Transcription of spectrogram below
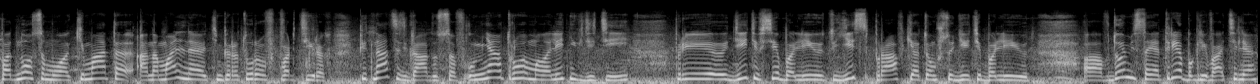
под носом у Акимата аномальная температура в квартирах. 15 градусов. У меня трое малолетних детей. При... Дети все болеют. Есть справки о том, что дети болеют. А, В доме стоят три обогревателя.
